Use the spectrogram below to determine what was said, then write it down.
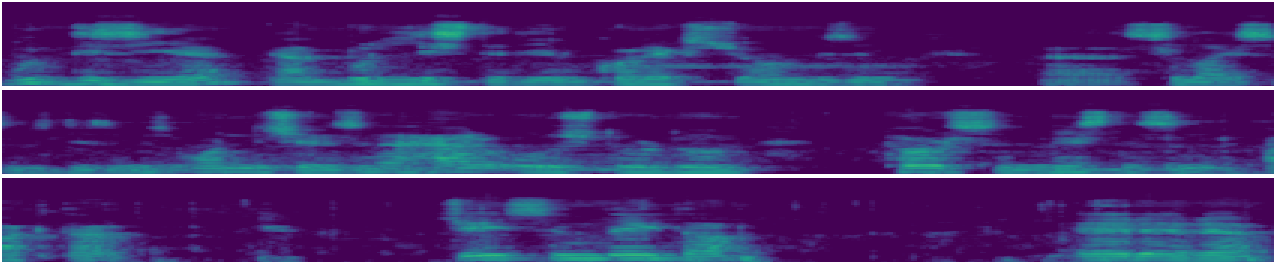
Bu diziye yani bu liste diyelim koleksiyon bizim e, slice'ımız dizimiz. Onun içerisine her oluşturduğun person nesnesini aktar. JSON data err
